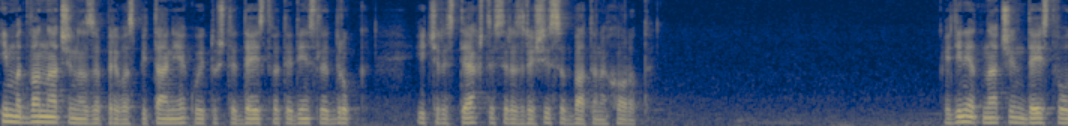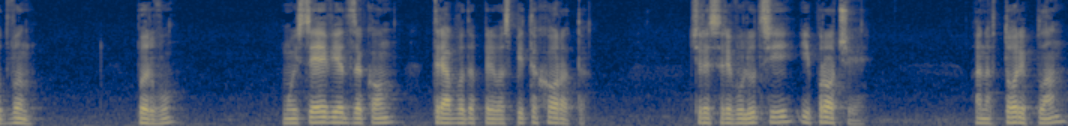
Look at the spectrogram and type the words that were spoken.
Има два начина за превъзпитание, които ще действат един след друг и чрез тях ще се разреши съдбата на хората. Единият начин действа отвън. Първо, Моисеевият закон трябва да превъзпита хората, чрез революции и прочее, а на втори план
